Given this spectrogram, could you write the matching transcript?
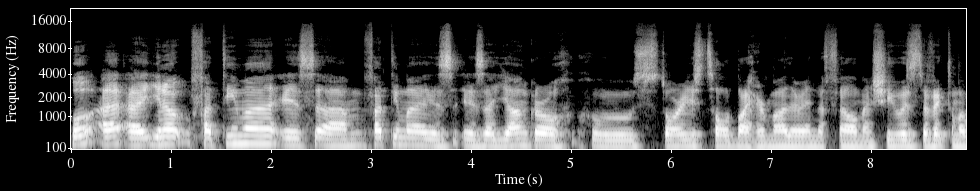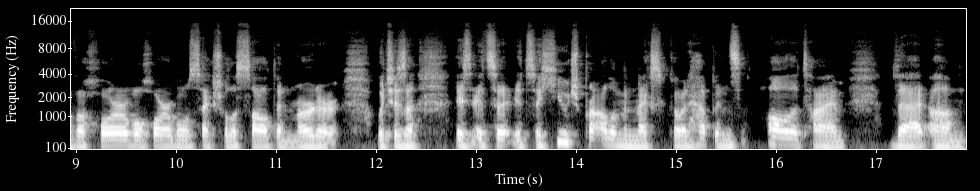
Well, I, I, you know, Fatima is um, Fatima is is a young girl whose story is told by her mother in the film, and she was the victim of a horrible, horrible sexual assault and murder, which is a is it's a it's a huge problem in Mexico. It happens all the time that um,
